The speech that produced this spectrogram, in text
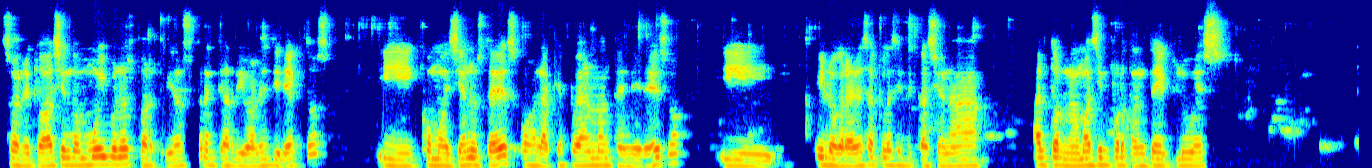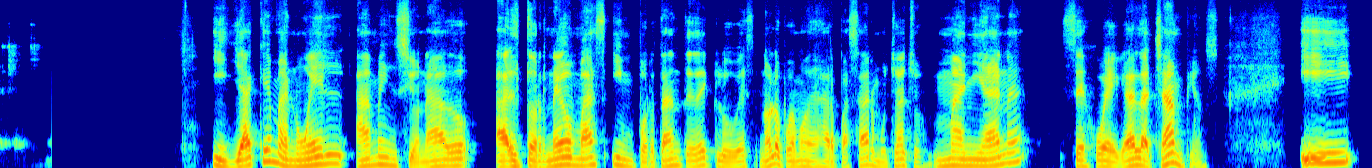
sobre todo haciendo muy buenos partidos frente a rivales directos y como decían ustedes, ojalá que puedan mantener eso y, y lograr esa clasificación a, al torneo más importante de clubes. Y ya que Manuel ha mencionado al torneo más importante de clubes, no lo podemos dejar pasar, muchachos. Mañana se juega la Champions. Y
